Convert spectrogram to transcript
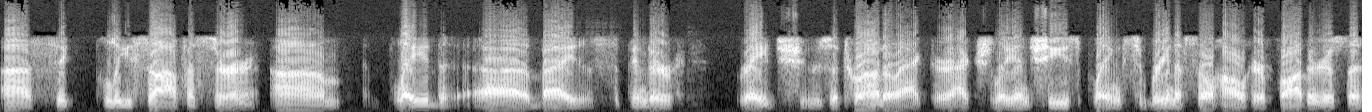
uh, Sikh police officer. Um, played uh, by Supinder Wraich, who's a Toronto actor, actually, and she's playing Sabrina Sohal. Her father is a,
